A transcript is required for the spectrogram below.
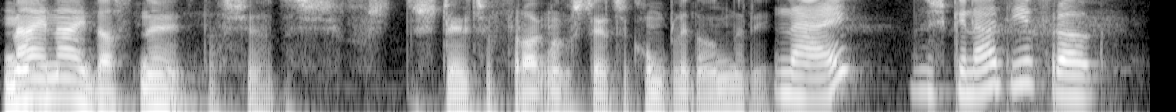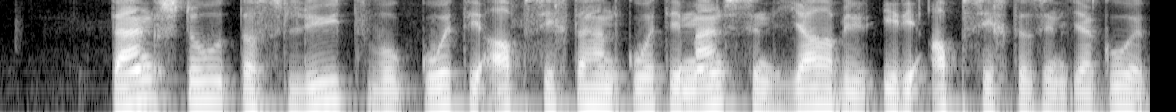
nein, nein, das nicht. Das, ist, das, ist, du stellst eine Frage, nachher stellst du eine komplett andere. Nein, das ist genau die Frage. Denkst du, dass Leute, die gute Absichten haben, gute Menschen sind? Ja, weil ihre Absichten sind ja gut.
